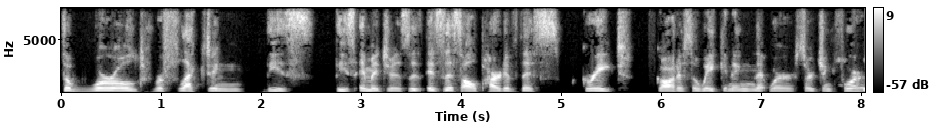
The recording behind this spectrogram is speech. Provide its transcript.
the world reflecting these these images? Is, is this all part of this great goddess awakening that we're searching for?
